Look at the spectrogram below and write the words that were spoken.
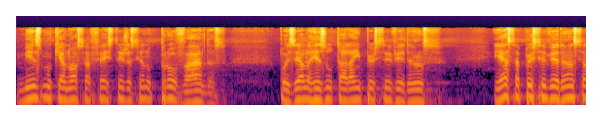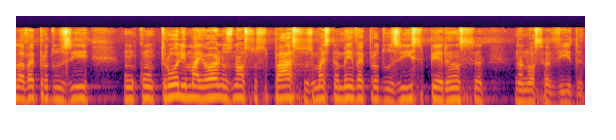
mesmo que a nossa fé esteja sendo provada, pois ela resultará em perseverança e essa perseverança ela vai produzir um controle maior nos nossos passos, mas também vai produzir esperança na nossa vida.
